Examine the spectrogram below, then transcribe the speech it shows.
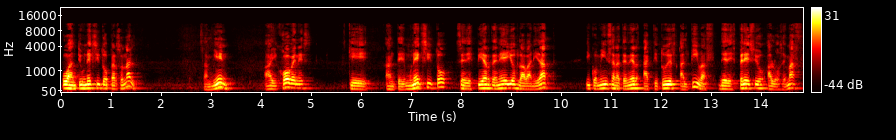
O ante un éxito personal. También hay jóvenes que ante un éxito se despierta en ellos la vanidad y comienzan a tener actitudes altivas de desprecio a los demás.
